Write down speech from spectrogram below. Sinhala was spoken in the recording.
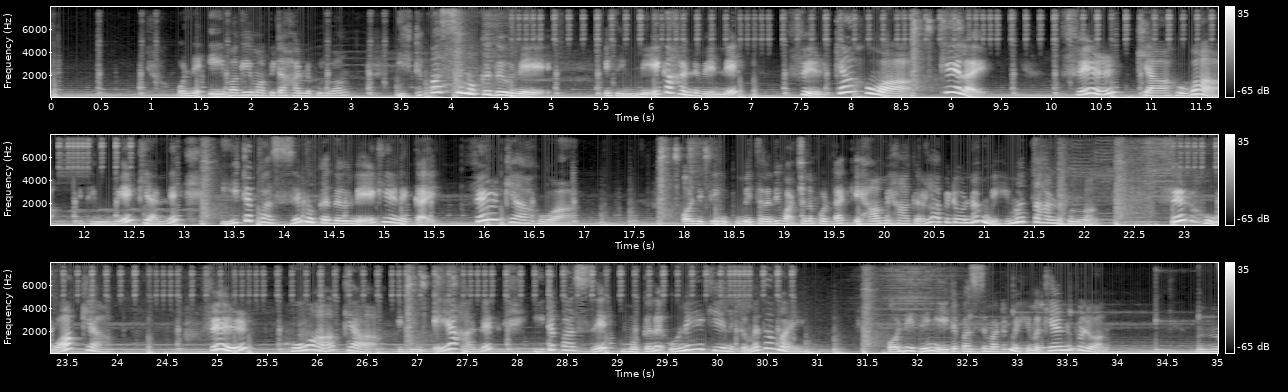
ඔන්න ඒ වගේම අපිට අහන්න පුළුවන්. ඊට පස්සේ මොකද වනේ? ඉතින් මේක අහන්න වෙන්නේ ෆෙර්කැහුවා කියලයි. ෆෙර් කයාහුවා ඉතින් මේ කියන්නේ ඊට පස්සේ මොකද වනේ කියන එකයි. ෆෙර් කයාහුවා ඔන්න ඉතින් මෙතනදි වචන පොඩ්ඩක් එහා මෙහා කරලා අපිට ඔන්නම් මෙහෙමත් අහන්න පුළුවන්. ෆෙර් හවා කයා ෆෙර් හවා කයා ඉතින් ඒ අහන්නෙත් ඊට පස්සේ මොකද උනේ කියනකම තමයි. ඔන්න ඉතින් ඊට පස්සේ මට මෙහෙම කියන්න පුළුවන්.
